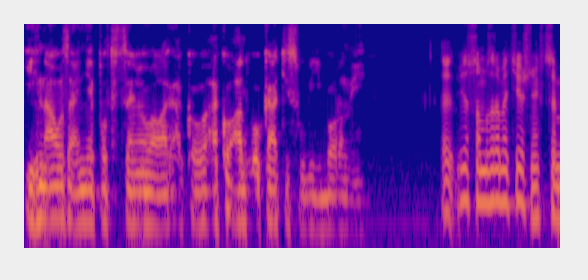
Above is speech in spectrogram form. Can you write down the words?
ich naozaj nepodceňoval, ako, ako advokáti sú výborní. E, ja samozrejme tiež nechcem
